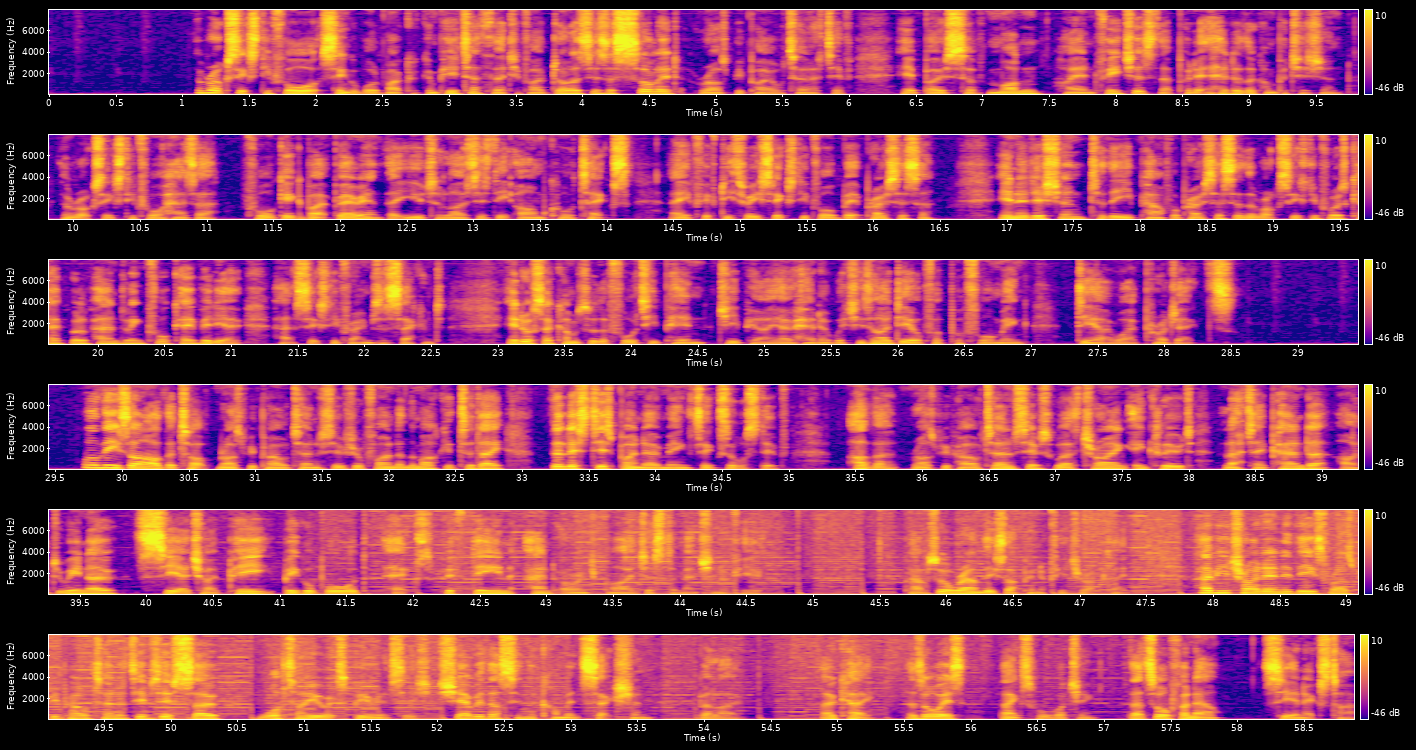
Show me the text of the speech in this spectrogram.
the Rock 64 single board microcomputer, $35, is a solid Raspberry Pi alternative. It boasts of modern, high-end features that put it ahead of the competition. The Rock 64 has a 4GB variant that utilizes the ARM Cortex A53 64-bit processor. In addition to the powerful processor, the Rock 64 is capable of handling 4K video at 60 frames a second. It also comes with a 40-pin GPIO header, which is ideal for performing DIY projects. While these are the top Raspberry Pi alternatives you'll find on the market today, the list is by no means exhaustive. Other Raspberry Pi alternatives worth trying include Latte Panda, Arduino, CHIP, BeagleBoard, X15 and Orange Pi just to mention a few. Perhaps we'll round these up in a future update. Have you tried any of these Raspberry Pi alternatives? If so, what are your experiences? Share with us in the comments section below. Okay, as always, thanks for watching. That's all for now. See you next time.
